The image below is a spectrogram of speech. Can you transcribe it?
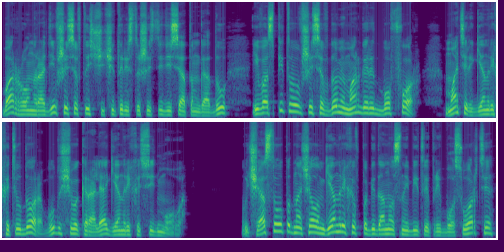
барон, родившийся в 1460 году и воспитывавшийся в доме Маргарет Бофор, матери Генриха Тюдора, будущего короля Генриха VII. Участвовал под началом Генриха в победоносной битве при Босворте,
